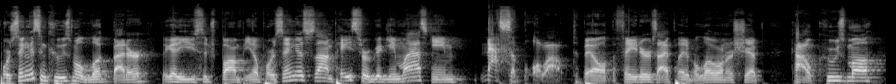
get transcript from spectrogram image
Porzingis and Kuzma look better. They got a usage bump. You know, Porzingis is on pace for a good game last game. Massive blowout to bail out the faders. I played him at low ownership. Kyle Kuzma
